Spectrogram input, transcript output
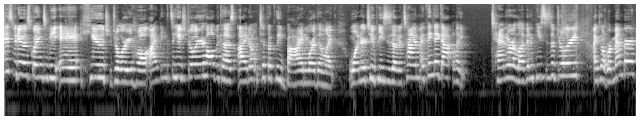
today's video is going to be a huge jewelry haul. I think it's a huge jewelry haul because I don't typically buy more than like one or two pieces at a time. I think I got like 10 or 11 pieces of jewelry. I don't remember.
